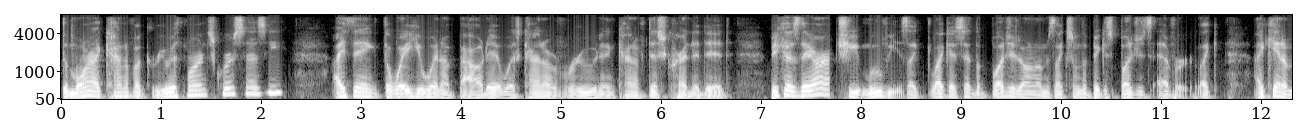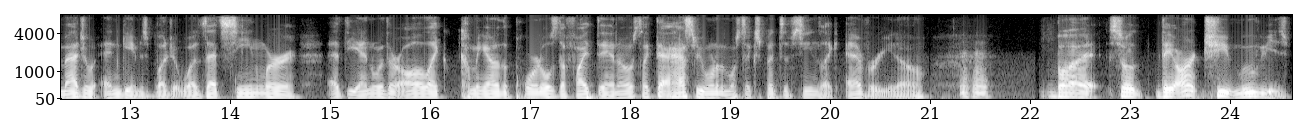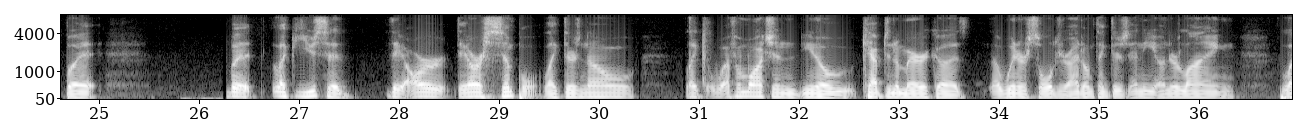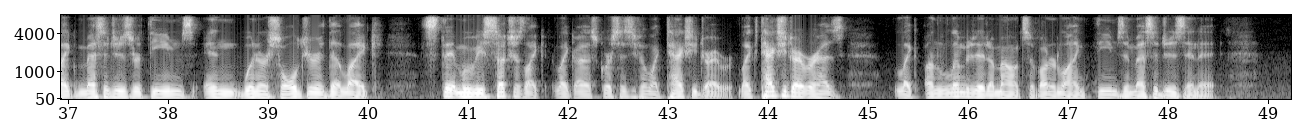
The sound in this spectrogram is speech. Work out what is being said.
the more I kind of agree with Martin Scorsese. I think the way he went about it was kind of rude and kind of discredited because they aren't cheap movies. Like like I said, the budget on them is like some of the biggest budgets ever. Like I can't imagine what Endgame's budget was. That scene where at the end where they're all like coming out of the portals to fight Thanos, like that has to be one of the most expensive scenes like ever, you know. Mm-hmm. But so they aren't cheap movies, but but like you said, they are they are simple. Like there's no like if I'm watching, you know, Captain America, a Winter Soldier, I don't think there's any underlying like messages or themes in Winter Soldier that like st- movies such as like like a Scorsese film like Taxi Driver. Like Taxi Driver has like unlimited amounts of underlying themes and messages in it.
